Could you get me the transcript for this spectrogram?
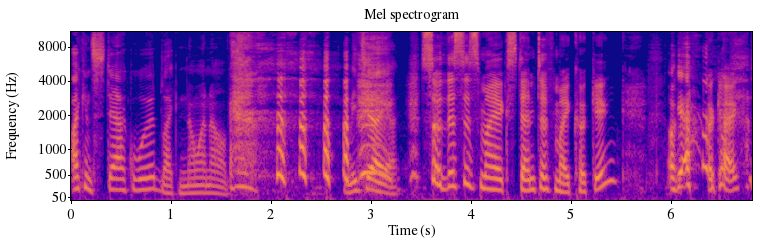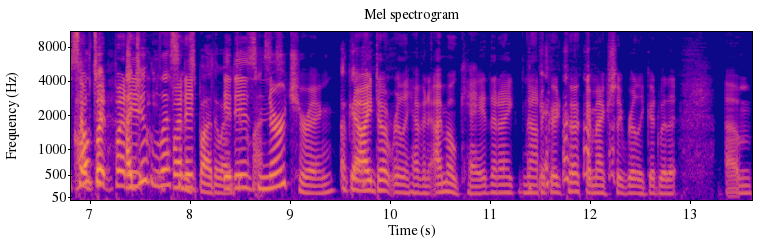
I can stack wood like no one else. Let me tell you. so this is my extent of my cooking. Okay. Okay. So, do- but but I it- do lessons, it- by the way. It is classes. nurturing. Okay. No, I don't really have any. I'm okay that I'm not a good cook. I'm actually really good with it. Um,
